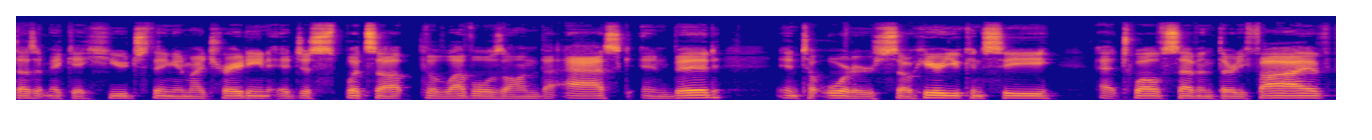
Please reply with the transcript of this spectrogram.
doesn't make a huge thing in my trading. It just splits up the levels on the ask and bid into orders. So here you can see at 12, 7, 35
